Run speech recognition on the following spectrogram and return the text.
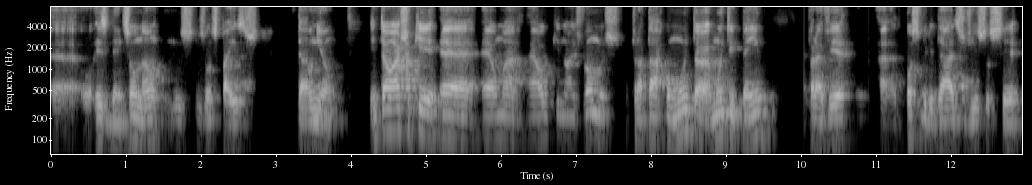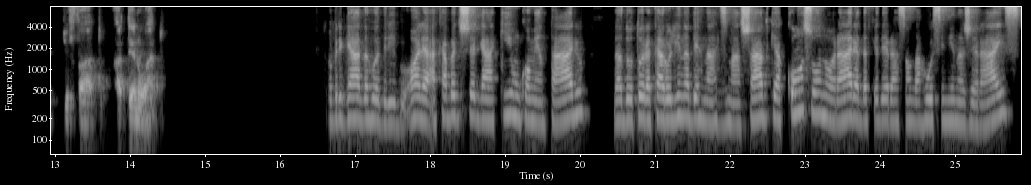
é, ou residentes ou não, nos, nos, outros países da União. Então, acho que é, é, uma, é algo que nós vamos tratar com muita, muito empenho para ver a possibilidades disso ser, de fato, atenuado. Obrigada, Rodrigo. Olha, acaba de chegar aqui um comentário da doutora Carolina Bernardes Machado, que é a cônsul honorária da Federação da Rússia em Minas Gerais,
